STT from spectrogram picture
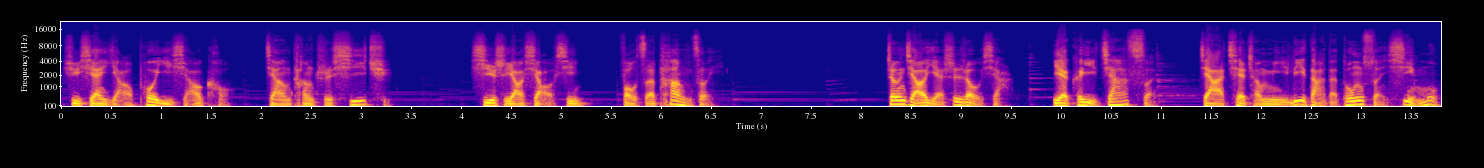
需先咬破一小口，将汤汁吸去。稀食要小心，否则烫嘴。蒸饺也是肉馅儿，也可以加笋，加切成米粒大的冬笋细末，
